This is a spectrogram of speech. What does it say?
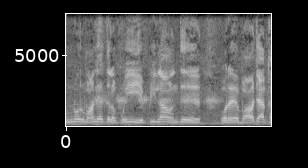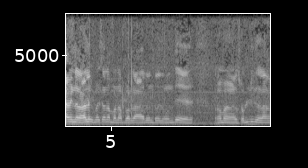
இன்னொரு மாநிலத்தில் போய் எப்படிலாம் வந்து ஒரு பாஜகவினரால் விமர்சனம் பண்ணப்படுறாருன்றது வந்து நம்ம சொல்லிடலாம்.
